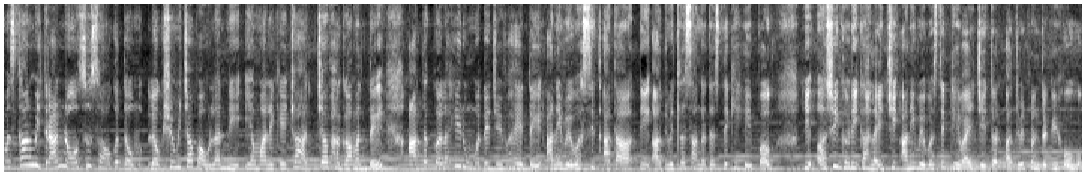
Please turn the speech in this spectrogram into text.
नमस्कार मित्रांनो सुस्वागतम. लक्ष्मीच्या पावलांनी या मालिकेच्या आजच्या भागामध्ये आता कलाही रूममध्ये जेव्हा येते आणि व्यवस्थित आता ती अद्वैतला सांगत असते की हे बघ ही अशी घडी घालायची आणि व्यवस्थित ठेवायची. तर अद्वैत म्हणतो की हो हो.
